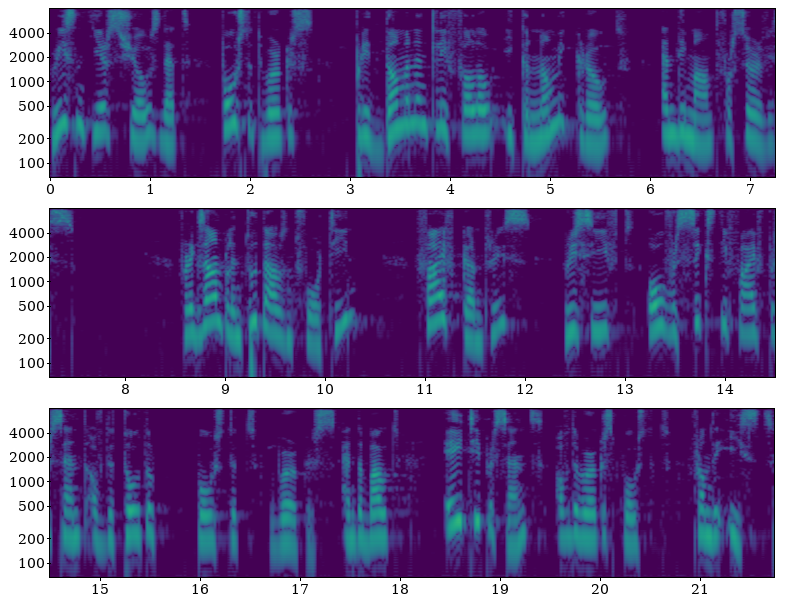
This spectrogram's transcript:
recent years shows that posted workers predominantly follow economic growth and demand for service. For example, in 2014, five countries received over 65% of the total posted workers and about 80% of the workers posted from the East.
